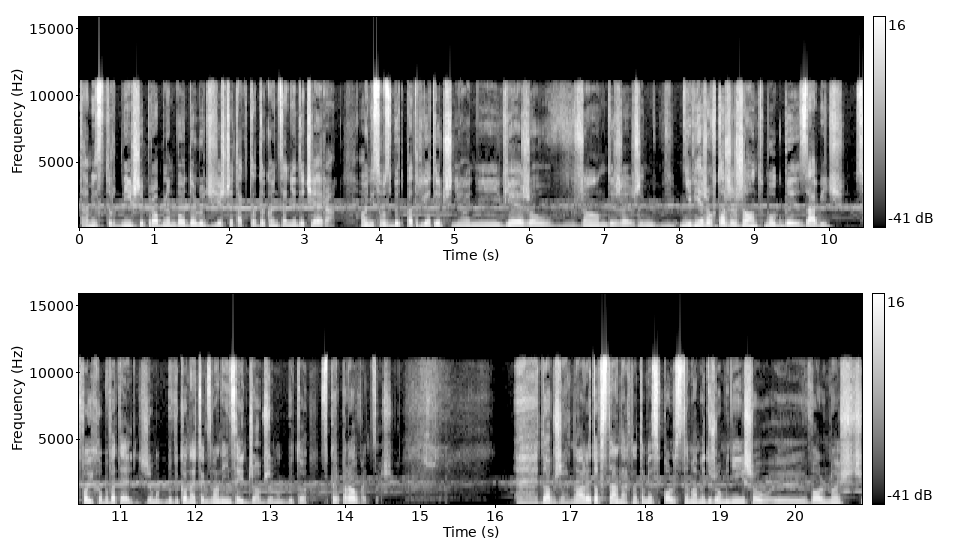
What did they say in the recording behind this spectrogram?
tam jest trudniejszy problem, bo do ludzi jeszcze tak to do końca nie dociera. Oni są zbyt patriotyczni, oni wierzą w rządy, że, że nie wierzą w to, że rząd mógłby zabić swoich obywateli, że mógłby wykonać tak zwany inside job, że mógłby to spreparować coś. Dobrze, no ale to w Stanach, natomiast w Polsce mamy dużo mniejszą y, wolność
